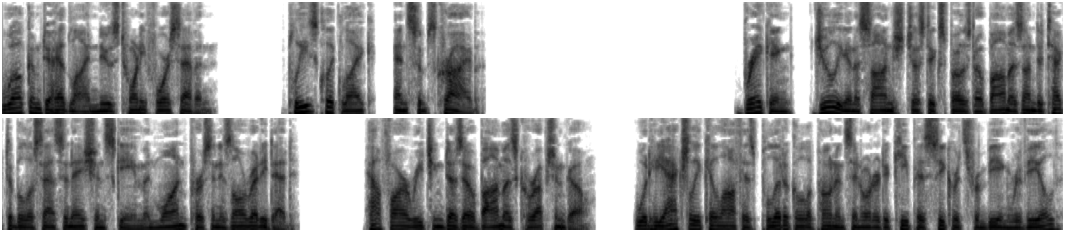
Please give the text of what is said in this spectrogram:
Welcome to Headline News 24/7. Please click like and subscribe. Breaking: Julian Assange just exposed Obama's undetectable assassination scheme and one person is already dead. How far-reaching does Obama's corruption go? Would he actually kill off his political opponents in order to keep his secrets from being revealed?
